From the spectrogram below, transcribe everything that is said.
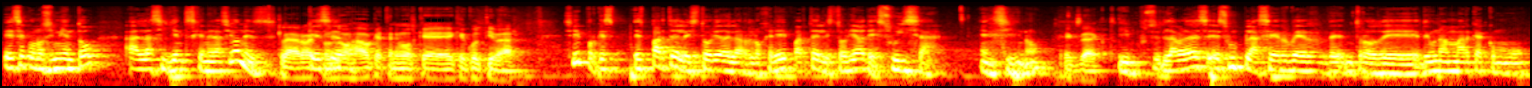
ese conocimiento a las siguientes generaciones. Claro, es, un know-how que tenemos que, cultivar. Sí, porque es, parte de la historia de la relojería y parte de la historia de Suiza en sí, ¿no? Exacto. Y pues, la verdad es, es, un placer ver dentro de, de una marca como,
